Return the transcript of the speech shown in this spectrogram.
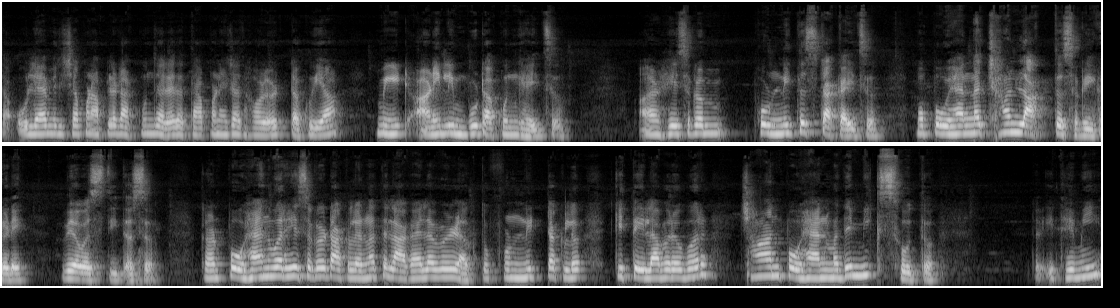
तर ओल्या मिरच्या पण आपल्या टाकून झाल्यात. आता आपण ह्याच्यात हळद टाकूया मीठ आणि लिंबू टाकून घ्यायचं. हे सगळं फोडणीतच टाकायचं. मग पोह्यांना छान लागतं सगळीकडे व्यवस्थित असं. कारण पोह्यांवर हे सगळं टाकलं ना तर लागायला वेळ लागतो. फोडणीत टाकलं की तेलाबरोबर छान पोह्यांमध्ये मिक्स होतं. तर इथे मी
